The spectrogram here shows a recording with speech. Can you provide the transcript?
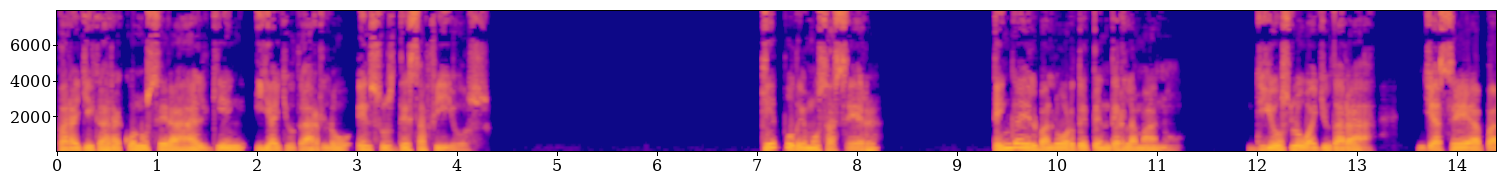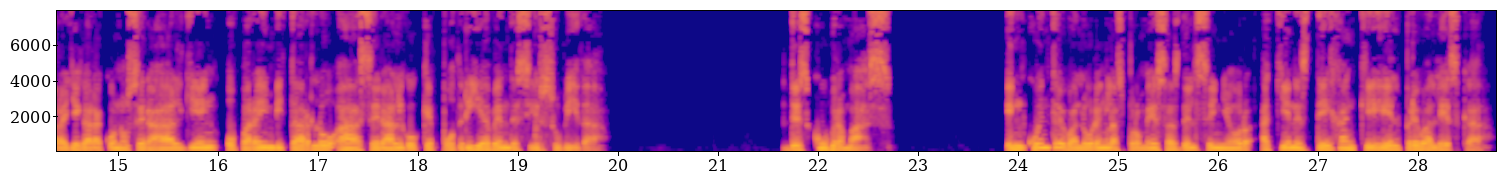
para llegar a conocer a alguien y ayudarlo en sus desafíos. ¿Qué podemos hacer? Tenga el valor de tender la mano. Dios lo ayudará ya sea para llegar a conocer a alguien o para invitarlo a hacer algo que podría bendecir su vida. Descubra más. Encuentre valor en las promesas del Señor a quienes dejan que Él prevalezca.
